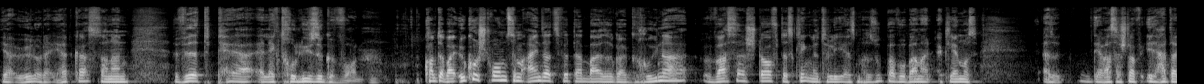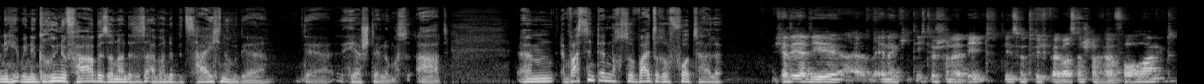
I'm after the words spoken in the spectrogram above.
ja, Öl oder Erdgas, sondern wird per Elektrolyse gewonnen. Kommt dabei Ökostrom zum Einsatz, wird dabei sogar grüner Wasserstoff. Das klingt natürlich erstmal super, wobei man erklären muss, also der Wasserstoff hat da nicht irgendwie eine grüne Farbe, sondern das ist einfach eine Bezeichnung der, der Herstellungsart. Ähm, was sind denn noch so weitere Vorteile Ich hatte ja die äh, Energiedichte schon erwähnt. Die ist natürlich bei Wasserstoff hervorragend,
